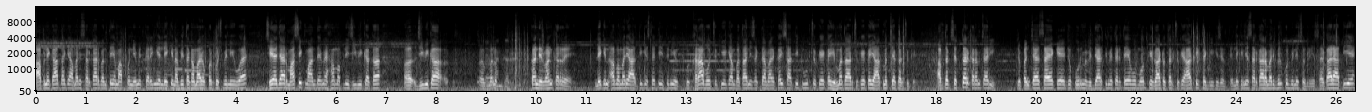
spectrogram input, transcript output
आपने कहा था कि हमारी सरकार बनती है हम आपको नियमित करेंगे लेकिन अभी तक हमारे ऊपर कुछ भी नहीं हुआ है। छः हज़ार मासिक मानदेय में हम अपनी जीविका का जीविका मतलब का निर्वहन कर रहे हैं। लेकिन अब हमारी आर्थिक स्थिति इतनी ख़राब हो चुकी है कि हम बता नहीं सकते। हमारे कई साथी टूट चुके हैं कई हिम्मत हार चुके हैं कई आत्महत्या कर चुके हैं। अब तक सत्तर कर्मचारी जो पंचायत सहायक है जो पूर्व में विद्यार्थी में मित्र हैं वो मौत के घाट उतर चुके हैं आर्थिक तंगी के चलते। लेकिन ये सरकार हमारी बिल्कुल भी नहीं सुन रही है। सरकार आती है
